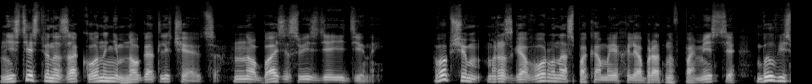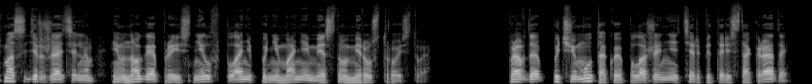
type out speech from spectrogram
Естественно, законы немного отличаются, но базис везде единый. В общем, разговор у нас, пока мы ехали обратно в поместье, был весьма содержательным и многое прояснил в плане понимания местного мироустройства. Правда, почему такое положение терпят аристократы,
